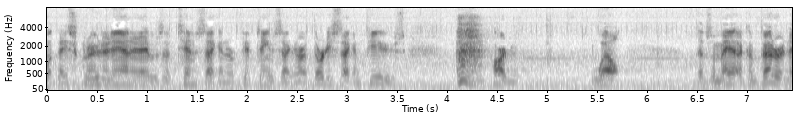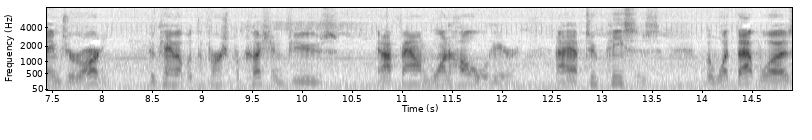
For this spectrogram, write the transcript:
What they screwed it in and it was a 10 second or 15 second or 30 second fuse. Pardon me. Well, there was a man, a Confederate named Girardey, who came up with the first percussion fuse, and I found one hole here. I have two pieces, but what that was,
